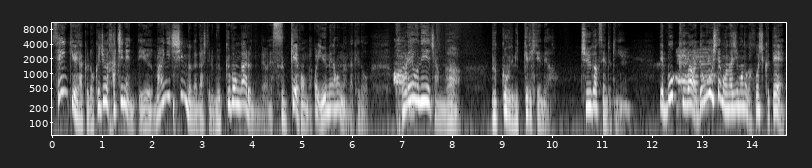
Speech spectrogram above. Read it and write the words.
1968年っていう毎日新聞が出してるムック本があるんだよね。すっげえ本が。これ有名な本なんだけど、これを姉ちゃんがブックオフで見っけてきてんだよ。中学生の時に。で、僕はどうしても同じものが欲しくて、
